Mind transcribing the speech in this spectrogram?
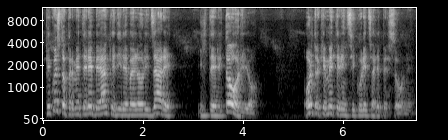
che questo permetterebbe anche di rivalorizzare il territorio oltre che mettere in sicurezza le persone.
